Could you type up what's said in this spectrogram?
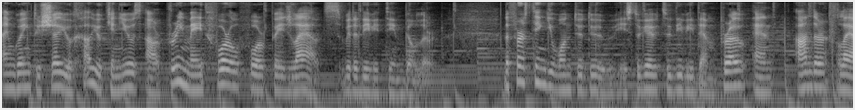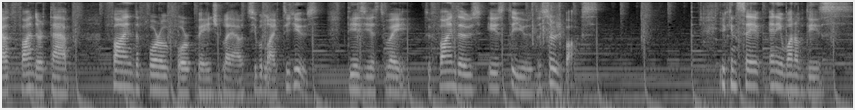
I'm going to show you how you can use our pre-made 404 page layouts with the Divi theme builder. The first thing you want to do is to go to Divi Den Pro and under Layout Finder tab, find the 404 page layouts you would like to use. The easiest way to find those is to use the search box. You can save any one of these,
